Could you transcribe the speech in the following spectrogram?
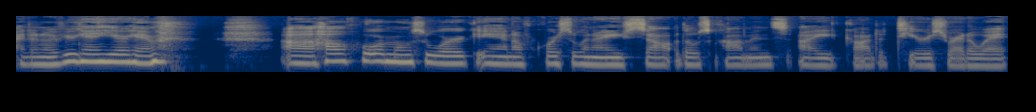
I don't know if you can hear him. uh, how hormones work. And of course, when I saw those comments, I got tears right away.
